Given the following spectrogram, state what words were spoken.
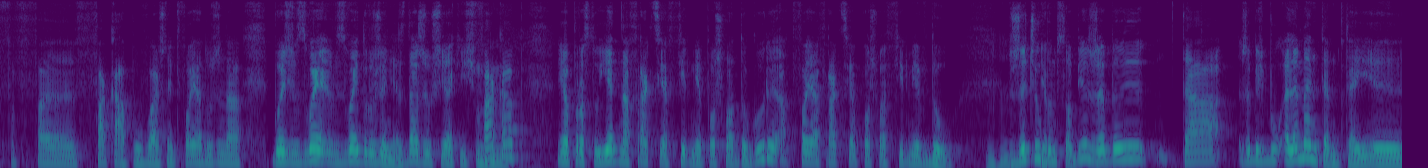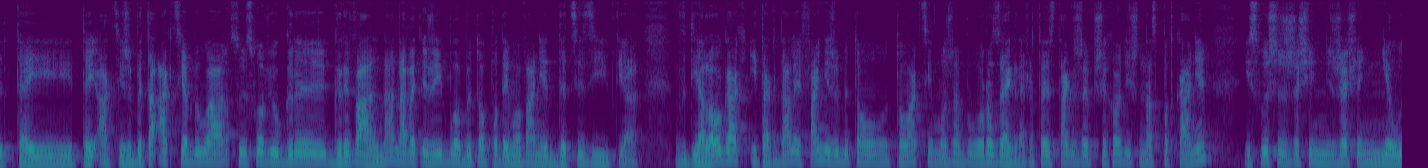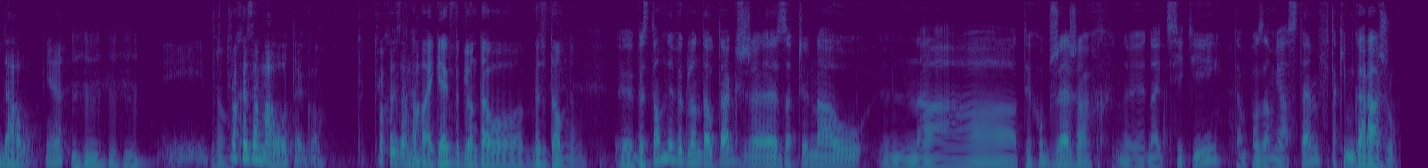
fuck upu właśnie. Twoja drużyna, byłeś w złej, w złej drużynie, zdarzył się jakiś fuck mhm. i po prostu jedna frakcja w firmie poszła do góry, a twoja frakcja poszła w firmie w dół. Mhm. Życzyłbym yep. sobie, żeby ta, żebyś był elementem tej, tej, tej akcji, żeby ta akcja była w cudzysłowie gry, grywalna, nawet jeżeli byłoby to podejmowanie decyzji w, dia, w dialogach i tak dalej. Fajnie, żeby tą, tą akcję można było rozegrać. A to jest tak, że przychodzisz na spotkanie i słyszysz, że się, że się nie udało. Nie? Mhm, mhm. I no. Trochę za mało tego. Trochę tak, za mało. A Mike, jak wyglądało bezdomnym? Y, bezdomny wyglądał tak, że zaczynał na tych obrzeżach y, Night City, tam poza miastem, w takim garażu.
